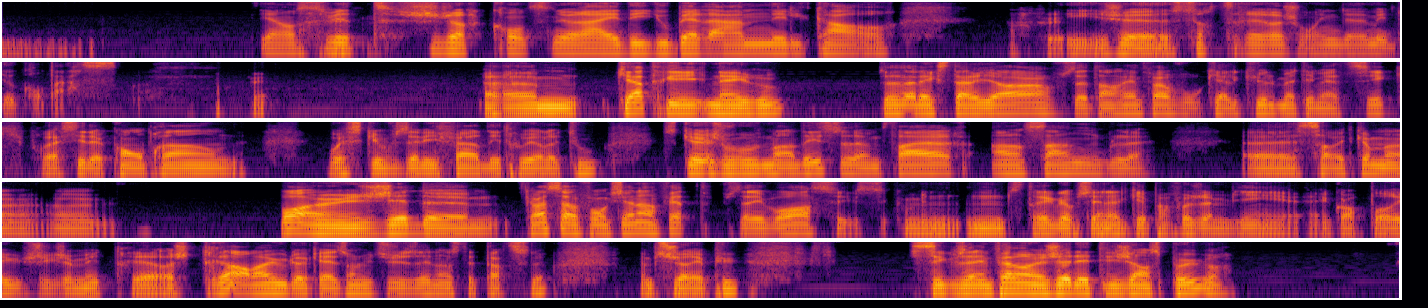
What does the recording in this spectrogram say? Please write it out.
Et ensuite, je continuerai à aider Yubel à amener le corps Parfait. et je sortirai rejoindre mes deux comparses. Euh, 4 et Nairu, vous êtes à l'extérieur, vous êtes en train de faire vos calculs mathématiques pour essayer de comprendre où est-ce que vous allez faire détruire le tout. Ce que je vais vous demander, c'est de me faire ensemble, euh, ça va être comme un, Pas un jet de... Comment ça va fonctionner en fait? Vous allez voir, c'est comme une, petite règle optionnelle que parfois j'aime bien incorporer. J'ai jamais très... Très rarement eu l'occasion d'utiliser dans cette partie-là, même si j'aurais pu. C'est que vous allez me faire un jet d'intelligence pure.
